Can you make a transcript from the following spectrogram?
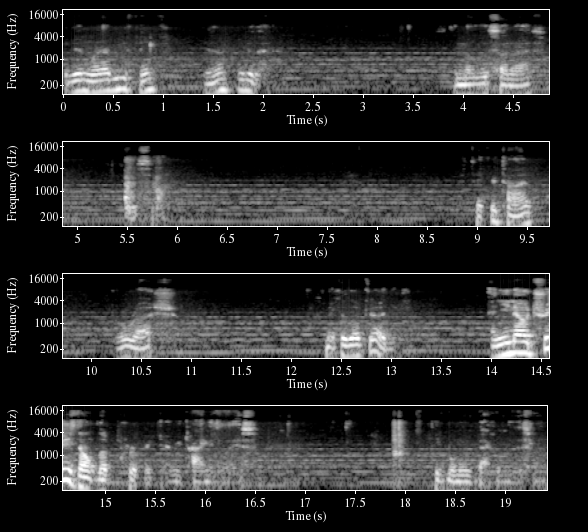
Put in wherever you think. Yeah, look at that. It's the middle of the sunrise. Just take your time. Don't rush. Just make it look good. And you know, trees don't look perfect every time anyways. I think we'll move back over this one.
